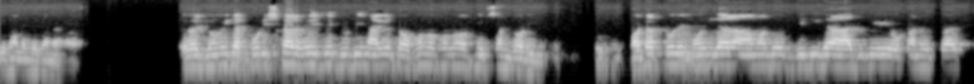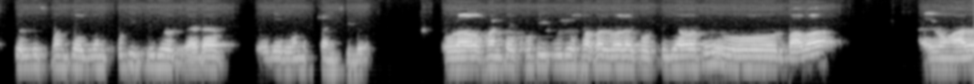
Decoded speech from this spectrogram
যেখানে যেখানে হয়। এবার জমিটা পরিষ্কার হয়েছে দুদিন আগে, তখনও কোনো অবজেকশন করেনি। হঠাৎ করে মহিলারা, আমাদের দিদিরা আজকে ওখানে প্রায় চল্লিশ পঞ্চাশ জন খুঁটি পুজোর একটা ওদের অনুষ্ঠান ছিল। ওরা ওখানটায় খুঁটি পুজো সকালবেলা করতে যাওয়াতে ওর বাবা এবং আরও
